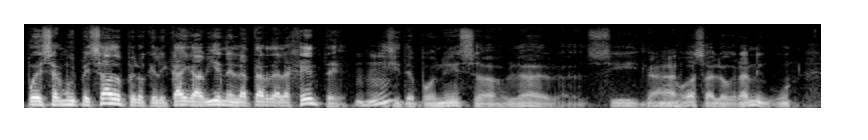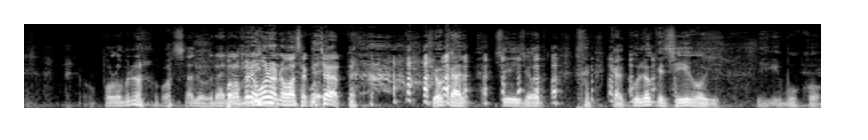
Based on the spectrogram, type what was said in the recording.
puede ser muy pesado, pero que le caiga bien en la tarde a la gente. Y si te pones a hablar así, no- Claro. no, vas a lograr ningún. Por lo menos no vas a lograr. Por lo menos ritmo. bueno no vas a escuchar. Yo, cal- sí, yo calculo que sigo y, y busco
